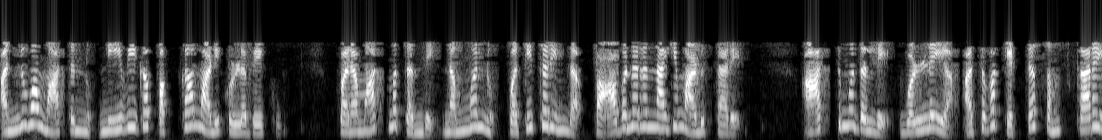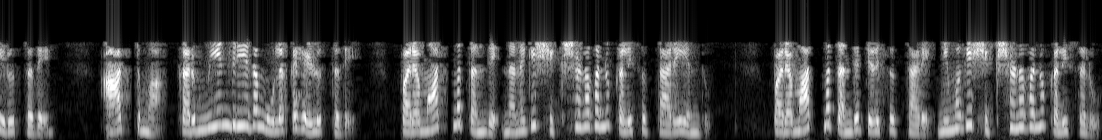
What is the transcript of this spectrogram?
ಅನ್ನುವ ಮಾತನ್ನು ನೀವೀಗ ಪಕ್ಕಾ ಮಾಡಿಕೊಳ್ಳಬೇಕು. ಪರಮಾತ್ಮ ತಂದೆ ನಮ್ಮನ್ನು ಪತಿತರಿಂದ ಪಾವನರನ್ನಾಗಿ ಮಾಡುತ್ತಾರೆ. ಆತ್ಮದಲ್ಲೇ ಒಳ್ಳೆಯ ಅಥವಾ ಕೆಟ್ಟ ಸಂಸ್ಕಾರ ಇರುತ್ತದೆ. ಆತ್ಮ ಕರ್ಮೇಂದ್ರಿಯದ ಮೂಲಕ ಹೇಳುತ್ತದೆ. ಪರಮಾತ್ಮ ತಂದೆ ನನಗೆ ಶಿಕ್ಷಣವನ್ನು ಕಲಿಸುತ್ತಾರೆ ಎಂದು. ಪರಮಾತ್ಮ ತಂದೆ ತಿಳಿಸುತ್ತಾರೆ, ನಿಮಗೆ ಶಿಕ್ಷಣವನ್ನು ಕಲಿಸಲು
